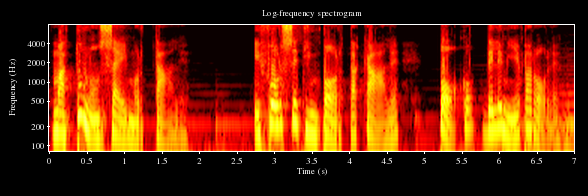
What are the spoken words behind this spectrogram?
ma tu non sei mortale. E forse ti importa, Cale, poco delle mie parole.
